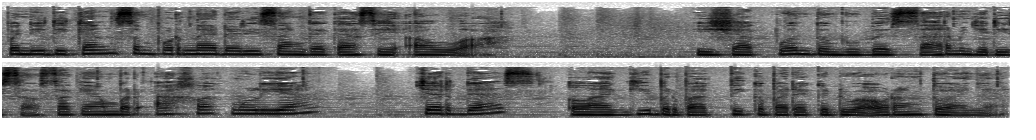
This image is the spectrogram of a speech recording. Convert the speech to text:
Pendidikan sempurna dari sang kekasih Allah. Ishak pun tumbuh besar menjadi sosok yang berakhlak mulia, cerdas, lagi berbakti kepada kedua orang tuanya.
